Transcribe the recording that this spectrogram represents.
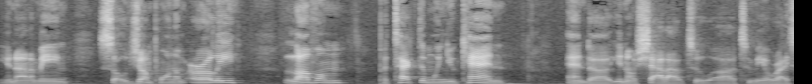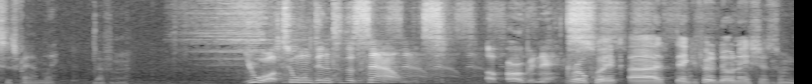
You know what I mean? So jump on them early, love them, protect them when you can, and uh, you know, shout out to uh, Tamir Rice's family. Definitely. You are tuned into the sounds of Urban X. Real quick, uh, thank you for the donations from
